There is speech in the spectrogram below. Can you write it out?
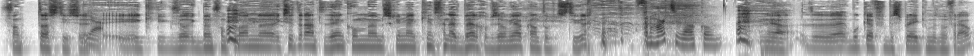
Fantastisch. Ja. Ik, ik, wil, ik ben van plan, eh, ik zit eraan te denken om eh, misschien mijn kind vanuit Bergen op Zoom jouw kant op te sturen. Van harte welkom. ja, dat moet ik even bespreken met mijn vrouw.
